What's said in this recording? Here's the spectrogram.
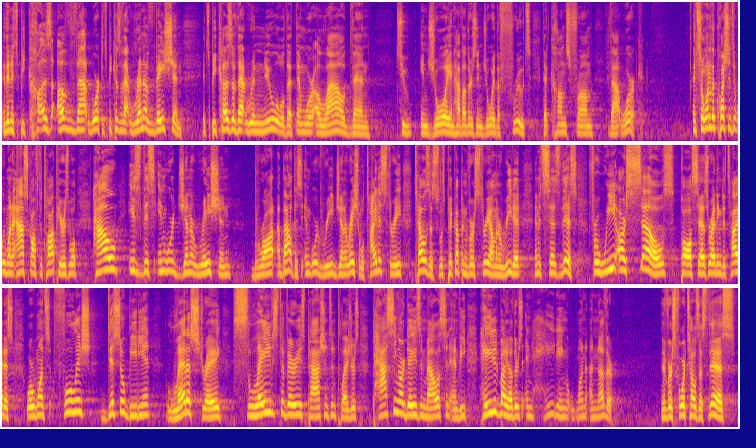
And then it's because of that work, it's because of that renovation, it's because of that renewal that then we're allowed then to enjoy and have others enjoy the fruit that comes from that work. And so, one of the questions that we want to ask off the top here is well, how is this inward generation brought about, this inward regeneration? Well, Titus 3 tells us, let's pick up in verse 3. I'm going to read it, and it says this For we ourselves, Paul says, writing to Titus, were once foolish, disobedient, led astray, slaves to various passions and pleasures, passing our days in malice and envy, hated by others, and hating one another. And then verse 4 tells us this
